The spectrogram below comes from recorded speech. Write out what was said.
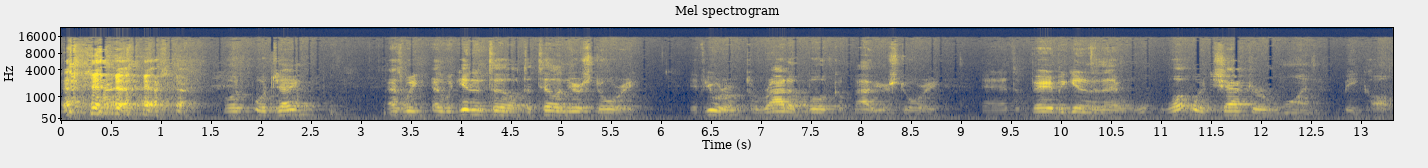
Well, well, Jay, as we as we get into to telling your story, if you were to write a book about your story, and at the very beginning of that, what would chapter one be called?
